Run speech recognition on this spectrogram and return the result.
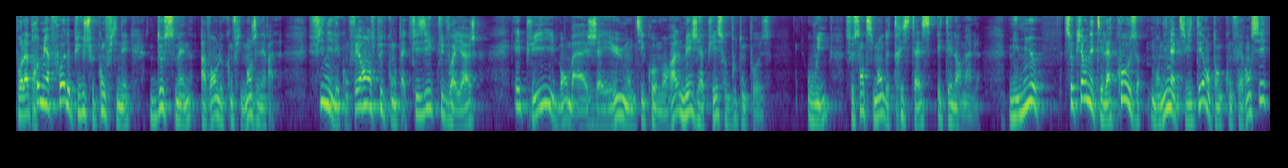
pour la première fois depuis que je suis confiné, deux semaines avant le confinement général. Fini les conférences, plus de contact physique, plus de voyage. Et puis, bon, bah, j'ai eu mon petit coup au moral, mais j'ai appuyé sur le bouton pause. Oui, ce sentiment de tristesse était normal. Mais mieux, ce qui en était la cause, mon inactivité en tant que conférencier,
